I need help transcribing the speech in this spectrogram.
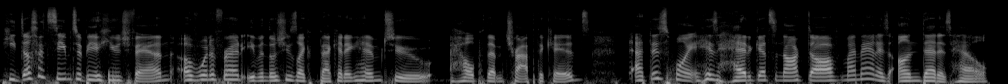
He doesn't seem to be a huge fan of Winifred, even though she's like beckoning him to help them trap the kids. At this point, his head gets knocked off. My man is undead as hell.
